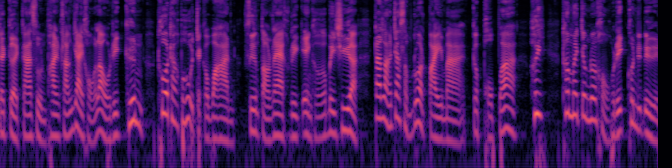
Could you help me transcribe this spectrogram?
จะเกิดการสูญพันธุ์ครั้งใหญ่ของเหล่าริกขึ้น ทั่วทั้งพหุจักรวาล ซึ่งตอนแรกริกเองเขาก็ไม่เชื่อ แต่หลังจากสำรวจไปมาก็พบว่าเฮ้ยทำไมจำนวนของริกคนอื่น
